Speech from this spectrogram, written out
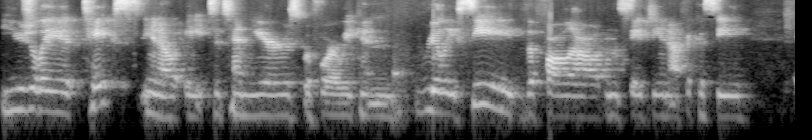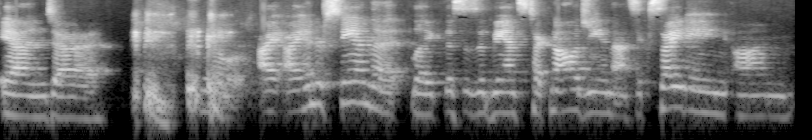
usually it takes you know eight to ten years before we can really see the fallout and the safety and efficacy, and uh, I, I, understand that like this is advanced technology and that's exciting. Um,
